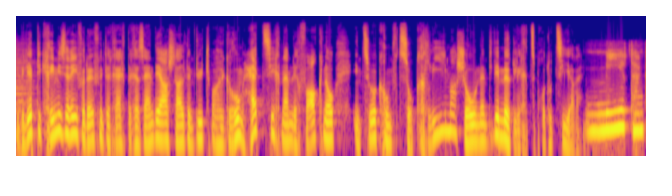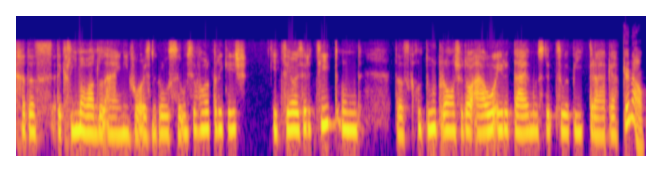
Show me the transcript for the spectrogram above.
Die beliebte Krimiserie von der öffentlich-rechtlichen Sendeanstalt im deutschsprachigen Raum hat sich nämlich vorgenommen, in Zukunft so klimaschonend wie möglich zu produzieren. Wir denken, dass der Klimawandel eine von unseren grossen Herausforderungen ist in unserer Zeit und dass die Kulturbranche da auch ihren Teil muss dazu beitragen muss. Genau.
